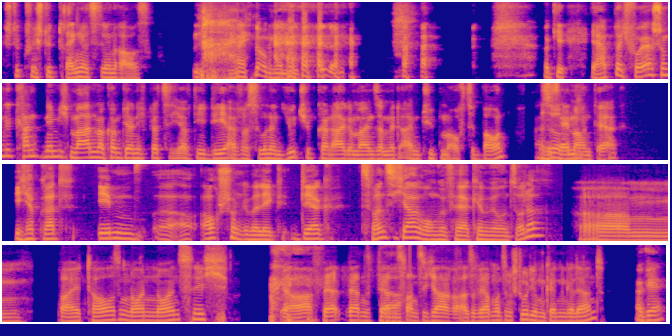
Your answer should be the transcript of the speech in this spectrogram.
Stück für Stück drängelst du ihn raus. Nein, um Himmels Willen. Okay, ihr habt euch vorher schon gekannt, nehme ich mal an. Man kommt ja nicht plötzlich auf die Idee, einfach so einen YouTube-Kanal gemeinsam mit einem Typen aufzubauen. Also, Also, Selma und Dirk. Ich habe gerade eben äh, auch schon überlegt, Dirk, 20 Jahre ungefähr kennen wir uns, oder? Ähm, 2099, ja, wer- werden, werden Ja. 20 Jahre. Also wir haben uns im Studium kennengelernt, Okay.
